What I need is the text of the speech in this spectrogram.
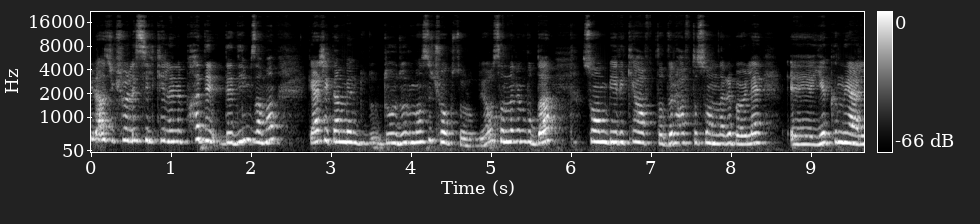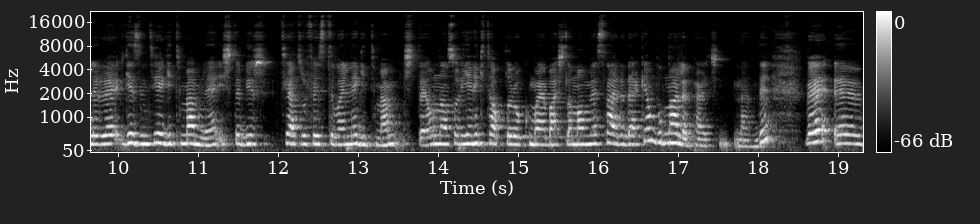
birazcık şöyle silkelenip hadi dediğim zaman gerçekten beni du- durdurması çok zor oluyor. Sanırım bu da son 1-2 haftadır hafta sonları böyle yakın yerlere gezintiye gitmemle işte bir tiyatro festivaline gitmem işte ondan sonra yeni kitaplar okumaya başlamam vesaire derken bunlarla perçinlendi ve e,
